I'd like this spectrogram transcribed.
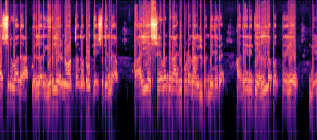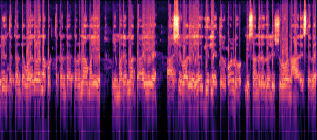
ಆಶೀರ್ವಾದ ಎಲ್ಲರಿಗೂ ಇರಲಿ ಅನ್ನುವಂಥದ್ದು ಒಂದು ಉದ್ದೇಶದಿಂದ ತಾಯಿಯ ಸೇವಕರಾಗಿ ಕೂಡ ನಾವು ಇಲ್ಲಿ ಬಂದಿದ್ದೇವೆ. ಅದೇ ರೀತಿ ಎಲ್ಲ ಭಕ್ತರಿಗೆ ಬೇಡಿರ್ತಕ್ಕಂಥ ವರಗಳನ್ನ ಕೊಡ್ತಕ್ಕಂಥ ಕರುಣಾಮಯಿ ಈ ಮರೆಮ್ಮ ತಾಯಿಯ ಆಶೀರ್ವಾದ ಎಲ್ಲರಿಗೂ ಇರಲಿ ಅಂತ ತಿಳ್ಕೊಂಡು ಈ ಸಂದರ್ಭದಲ್ಲಿ ಶುಭವನ್ನು ಹಾರೈಸ್ತೇವೆ.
